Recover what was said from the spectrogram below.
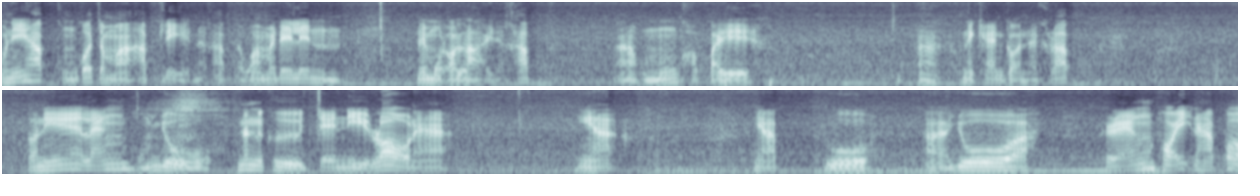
วันนี้ครับผมก็จะมาอัปเดตนะครับ แต่ว่าไม่ได้เล่นในโหมดออนไลน์นะครับอ่าผมขอไปอ่าในแคนก่อนนะครับ ตอนนี้แรงผมอยู่นั่นก็คือเจนีรอนะฮะนี่ฮะนี่ครับดูอ่ายูแรงพอยต์นะครับก็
